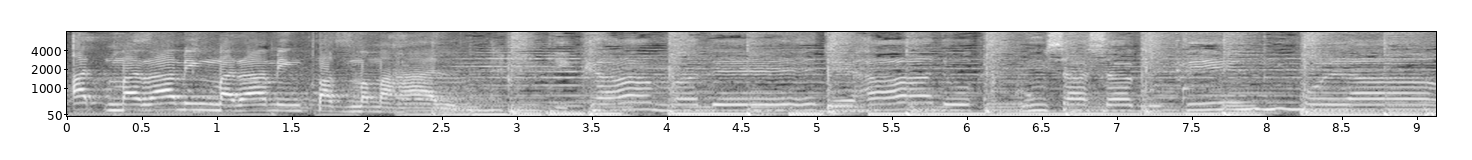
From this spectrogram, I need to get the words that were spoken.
at maraming maraming pagmamahal. Di ka madedehado Kung sasagutin mo lang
